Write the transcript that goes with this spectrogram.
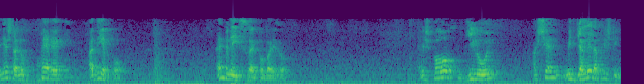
יש לנו פרק אדיר פה. אין בני ישראל פה באזור. יש פה גילוי, השם מתגלה לפלישתים.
